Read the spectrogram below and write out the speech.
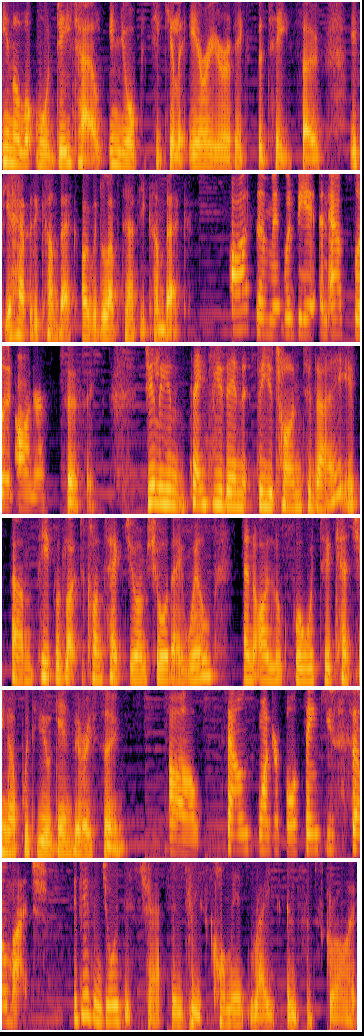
in a lot more detail in your particular area of expertise. So if you're happy to come back, I would love to have you come back. Awesome. It would be an absolute honor. Perfect. Jillian, thank you then for your time today. If um, people would like to contact you, I'm sure they will. And I look forward to catching up with you again very soon. Oh, sounds wonderful. Thank you so much. If you've enjoyed this chat, then please comment, rate, and subscribe.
